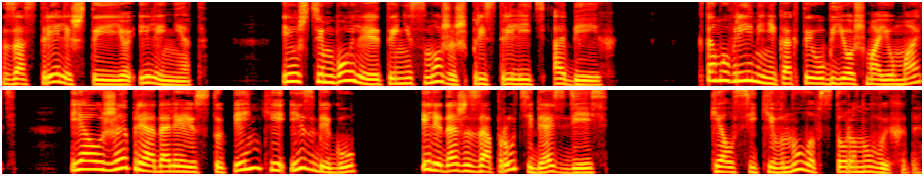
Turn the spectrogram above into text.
застрелишь ты ее или нет. И уж тем более ты не сможешь пристрелить обеих. К тому времени, как ты убьешь мою мать, я уже преодолею ступеньки и сбегу. Или даже запру тебя здесь». Келси кивнула в сторону выхода.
